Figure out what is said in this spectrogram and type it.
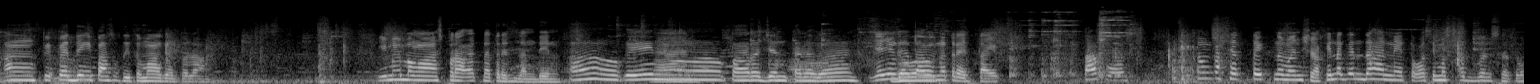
ang pwedeng ipasok dito mga ganito lang. Yung may mga sprocket na thread lang din. Ah, okay. May Yan. mga para dyan talaga. Yan yung Gawang- tinatawag na thread type. Tapos, itong cassette type naman siya, kinagandahan nito kasi mas advanced na to.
